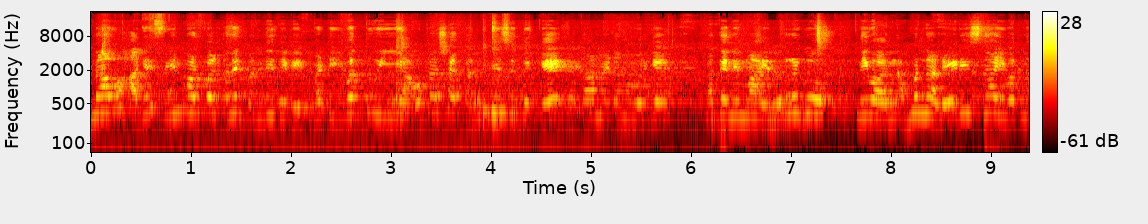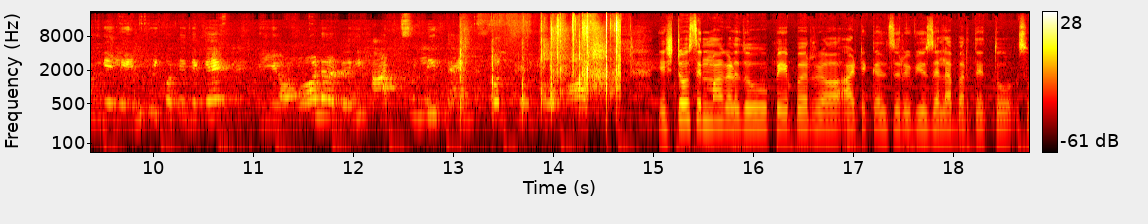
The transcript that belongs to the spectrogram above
ನಾವು ಹಾಗೆ ಫೀಲ್ ಮಾಡ್ಕೊಳ್ತಾನೆ ಬಂದಿದ್ದೀವಿ. ಬಟ್ ಇವತ್ತು ಈ ಅವಕಾಶ ಕಲ್ಪಿಸಿದ್ದಕ್ಕೆ ಲತಾ ಮೇಡಮ್ ಅವರಿಗೆ ಮತ್ತು ನಿಮ್ಮ ಎಲ್ರಿಗೂ ನೀವು ನಮ್ಮನ್ನು ಲೇಡೀಸ್ನ ಇವತ್ತು ನಮಗೆ ಇಲ್ಲಿ ಎಂಟ್ರಿ ಕೊಟ್ಟಿದ್ದಕ್ಕೆ we all are very heartfully thankful to ಎಷ್ಟೋ ಸಿನಿಮಾಗಳದು ಪೇಪರ್ ಆರ್ಟಿಕಲ್ಸ್ ರಿವ್ಯೂಸ್ ಎಲ್ಲ ಬರ್ತಿತ್ತು. ಸೊ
